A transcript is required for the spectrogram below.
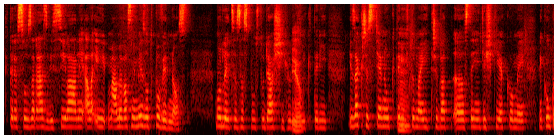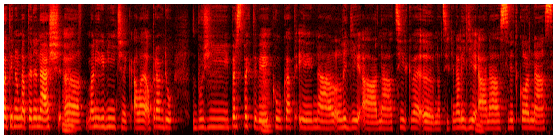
které jsou za nás vysílány, ale i máme vlastně my zodpovědnost modlit se za spoustu dalších lidí, jo. který i za křesťanů, kterých hmm. to mají třeba uh, stejně těžký jako my. Nekoukat jenom na ten náš hmm. uh, malý rybníček, ale opravdu z boží perspektivy hmm. koukat i na lidi a na církve, uh, na církve, na lidi hmm. a na svět kolem nás.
